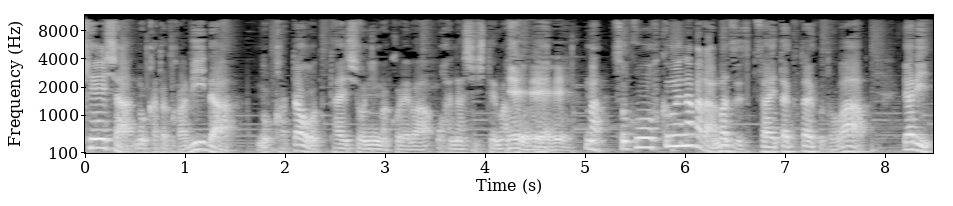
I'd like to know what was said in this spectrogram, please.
経営者の方とかリーダーの方を対象に今これはお話ししてますので、ええまあ、そこを含めながらまず伝えたくたいことは、やはり、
